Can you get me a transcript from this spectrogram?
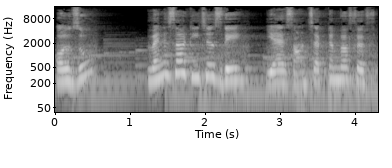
Also, when is our Teachers' Day? Yes, on September 5th.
